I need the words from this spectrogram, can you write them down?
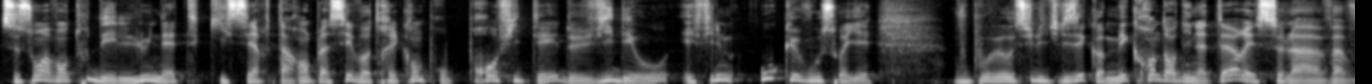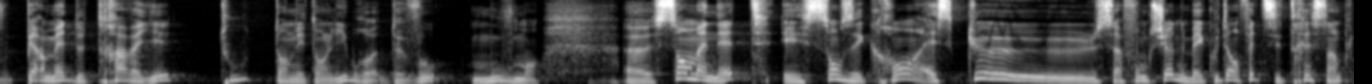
Ce sont avant tout des lunettes qui servent à remplacer votre écran pour profiter de vidéos et films où que vous soyez. Vous pouvez aussi l'utiliser comme écran d'ordinateur et cela va vous permettre de travailler tout en étant libre de vos mouvements. Euh, sans manette et sans écran, est-ce que ça fonctionne? Bah écoutez, en fait, c'est très simple.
